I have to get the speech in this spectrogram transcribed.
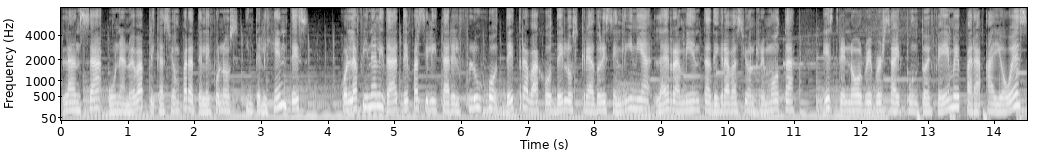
lanza una nueva aplicación para teléfonos inteligentes con la finalidad de facilitar el flujo de trabajo de los creadores en línea. La herramienta de grabación remota estrenó riverside.fm para iOS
